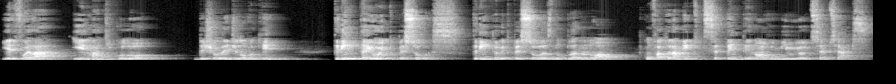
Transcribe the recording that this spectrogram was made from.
E ele foi lá e matriculou, deixa eu ler de novo aqui, 38 pessoas. 38 pessoas no plano anual, com faturamento de R$ 79.800.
